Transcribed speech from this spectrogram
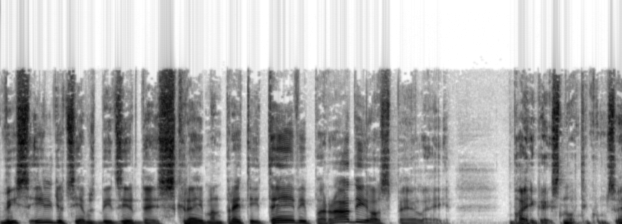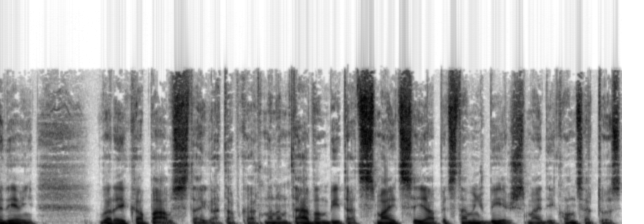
Viss ilģu ciems bija dzirdējis, skrēja man pretī, tevi pa radio spēlēja. Baigais notikums, vai dieviņa? Varēja kā pāvis staigāt apkārt. Manam tēvam bija tāds smaids sejā, pēc tam viņš bieži smaidīja koncertos,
